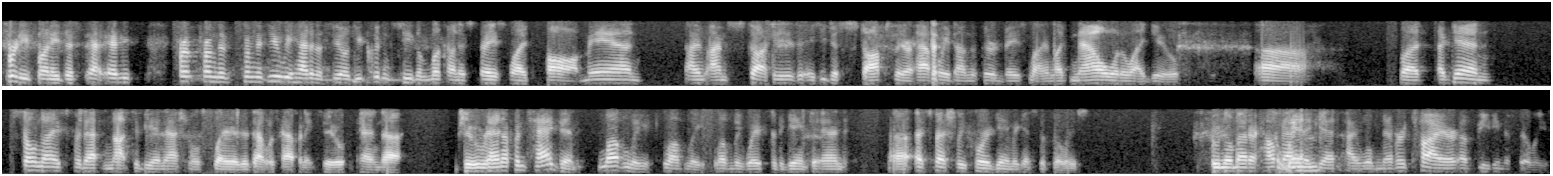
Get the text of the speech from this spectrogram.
pretty funny. Just I mean, from from the from the view we had in the field, you couldn't see the look on his face like, oh man, I'm I'm stuck. It is, he just stops there halfway down the third baseline. Like now, what do I do? Uh, but again, so nice for that not to be a Nationals player that that was happening to, and uh, Drew ran up and tagged him. Lovely, lovely, lovely way for the game to end, uh, especially for a game against the Phillies. Who, no matter how bad I get, I will never tire of beating the Phillies.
